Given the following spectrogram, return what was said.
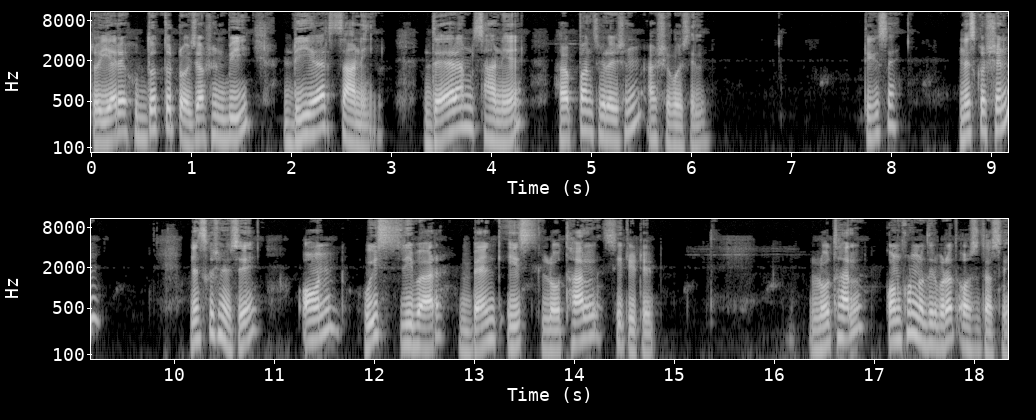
তো ইয়াৰে শুদ্ধ উত্তৰটো হৈছে option B D R Sahni Dayaram চাহানীয়ে হৰপ্পান চিভিলাইজেশ্যন আৱিষ্কাৰ কৰিছিল। ঠিক আছে? নেক্সট কুৱেশ্যন নেক্সট কুৱেশ্যন হৈছে on which river bank is Lothal situated Lothal কোনখন নদীৰ পাৰত অৱস্থিত আছে?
